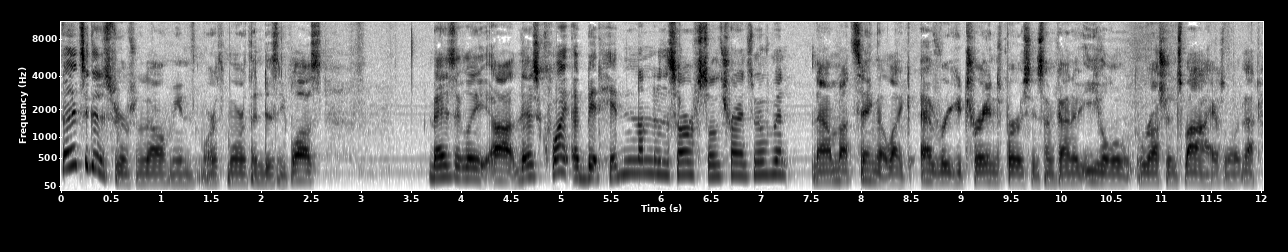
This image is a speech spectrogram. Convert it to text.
It's a good subscription though, I mean worth more than Disney Plus basically, uh, there's quite a bit hidden under the surface of the trans movement. Now, I'm not saying that like every trans person is some kind of evil Russian spy or something like that,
